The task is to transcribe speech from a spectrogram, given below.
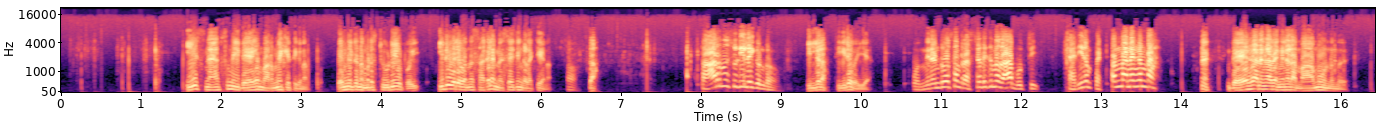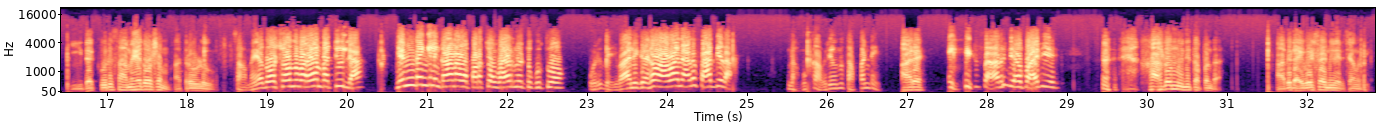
ഈ സ്നാപ്സ് നീ വേഗം വർമ്മയ്ക്ക് എത്തിക്കണം. എന്നിട്ട് നമ്മുടെ സ്റ്റുഡിയോ പോയി ഇതുവരെ വന്ന സകല മെസ്സേജും കളക്ട് ചെയ്യണം. ആ. ദാ, സ്റ്റുഡിയോയിലേക്കുണ്ടോ? ഇല്ലടാ തീരെ വയ്യ. ഒന്ന് രണ്ടു ദിവസം റെസ്റ്റ് എടുക്കുന്നതാ ബുദ്ധി. ശരീരം പെട്ടെന്ന് അനങ്ങണ്ട. ഹ്, ദേഹം അനങ്ങാതെ എങ്ങനെയാ മാമ ഉണ്ണുന്നത്? ഇതൊക്കെ ഒരു സമയദോഷം അത്രേ ഉള്ളൂ. സമയദോഷം എന്ന് പറയാൻ പറ്റൂല. എന്തെങ്കിലും കാണാതെ പടച്ചോ വയറിനിട്ട് കുത്തുവോ? ഒരു ദൈവാനുഗ്രഹം ആവാനാണ് സാധ്യത. നമുക്ക് അവരെ ഒന്ന് തപ്പണ്ടേ? ആരെ? സാറിന്റെ ആ ഭാര്യയെ. അതൊന്നും ഇനി തപ്പണ്ട. അത് ഡൈവേഴ്സ് ആയി വിചാരിച്ചാ മതി.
